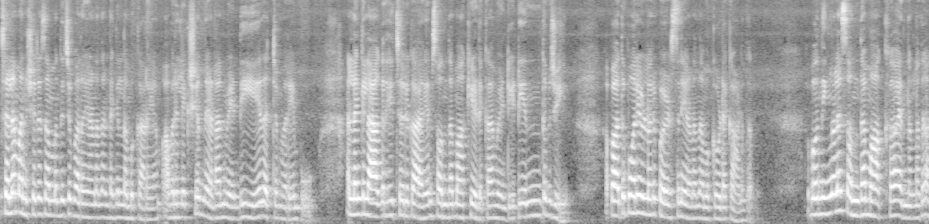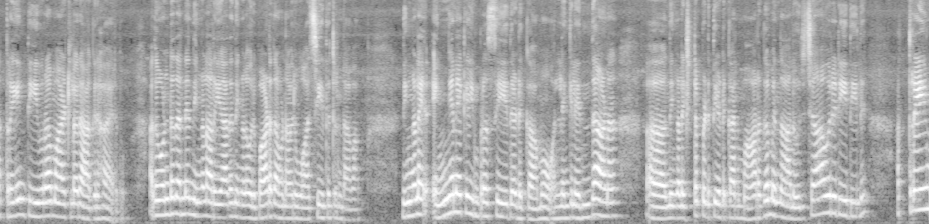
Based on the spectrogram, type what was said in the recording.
ചില മനുഷ്യരെ സംബന്ധിച്ച് പറയുകയാണെന്നുണ്ടെങ്കിൽ നമുക്കറിയാം. അവർ ലക്ഷ്യം നേടാൻ വേണ്ടി ഏതറ്റം വരെയും പോകും. അല്ലെങ്കിൽ ആഗ്രഹിച്ച ഒരു കാര്യം സ്വന്തമാക്കി എടുക്കാൻ വേണ്ടിയിട്ട് എന്തും ചെയ്യും. അപ്പോൾ അതുപോലെയുള്ള ഒരു പേഴ്സണെയാണ് നമുക്കിവിടെ കാണുന്നത്. അപ്പോൾ നിങ്ങളെ സ്വന്തമാക്കുക എന്നുള്ളത് അത്രയും തീവ്രമായിട്ടുള്ള ഒരു ആഗ്രഹമായിരുന്നു. അതുകൊണ്ട് തന്നെ നിങ്ങളറിയാതെ നിങ്ങൾ ഒരുപാട് തവണ അവർ വാച്ച് ചെയ്തിട്ടുണ്ടാവാം. നിങ്ങളെ എങ്ങനെയൊക്കെ ഇമ്പ്രസ് ചെയ്തെടുക്കാമോ? അല്ലെങ്കിൽ എന്താണ് നിങ്ങളെ ഇഷ്ടപ്പെടുത്തിയെടുക്കാൻ മാർഗം എന്ന് ആലോചിച്ച് ആ ഒരു രീതിയിൽ അത്രയും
